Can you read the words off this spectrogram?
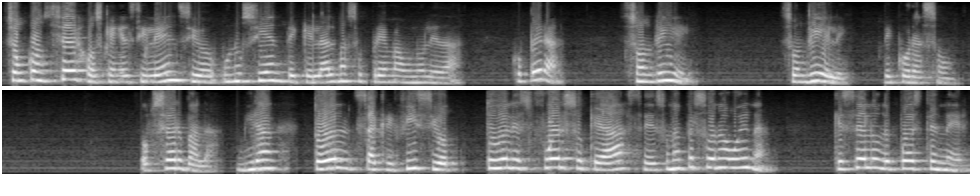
son consejos que en el silencio uno siente que el alma suprema uno le da. Coopera, sonríe, sonríele de corazón. Obsérvala, mira todo el sacrificio, todo el esfuerzo que hace, es una persona buena. ¿Qué celos le puedes tener?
